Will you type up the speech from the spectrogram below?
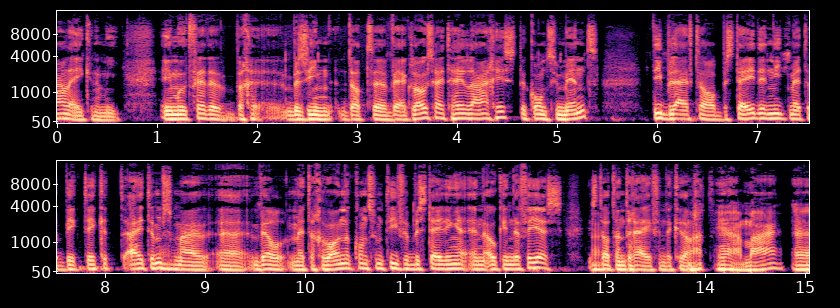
totale economie. En je moet verder bezien dat de werkloosheid heel laag is. De consument die blijft wel besteden. Niet met de big ticket items, maar uh, wel met de gewone consumptieve bestedingen. En ook in de VS is dat een drijvende kracht. Ja, maar uh,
